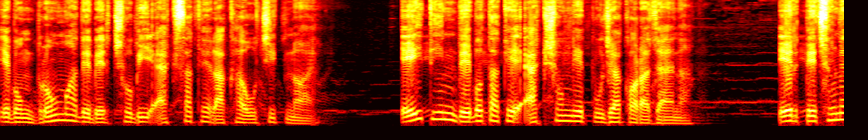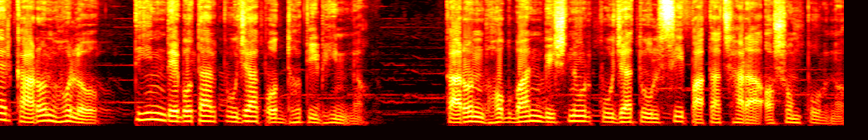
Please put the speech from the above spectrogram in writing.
এবং ব্রহ্মাদেবের ছবি একসাথে রাখা উচিত নয়। এই তিন দেবতাকে একসঙ্গে পূজা করা যায় না। এর পেছনের কারণ হল তিন দেবতার পূজা পদ্ধতি ভিন্ন। কারণ ভগবান বিষ্ণুর পূজা তুলসী পাতা ছাড়া অসম্পূর্ণ।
